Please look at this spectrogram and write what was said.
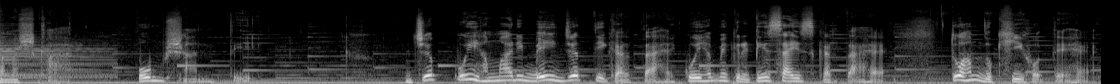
नमस्कार ओम शांति जब कोई हमारी बेइज्जती करता है कोई हमें क्रिटिसाइज करता है तो हम दुखी होते हैं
